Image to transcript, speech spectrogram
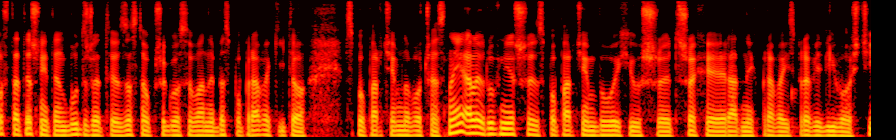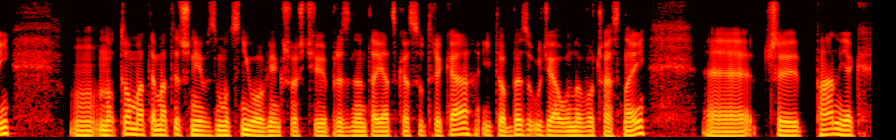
Ostatecznie ten budżet został przegłosowany bez poprawek i to z poparciem nowoczesnej, ale również z poparciem byłych już trzech radnych Prawa i Sprawiedliwości. Mm, no, to matematycznie wzmocniło większość prezydenta Jacka Sutryka i to bez udziału nowoczesnej. E, czy pan, jak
